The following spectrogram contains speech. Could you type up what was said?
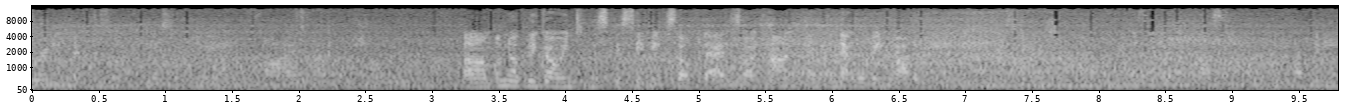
Were any members of the SLP fired at the shot? Um, I'm not going to go into the specifics of that, so I can't, and, and that will be part of the investigation. Was anyone else at the property?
